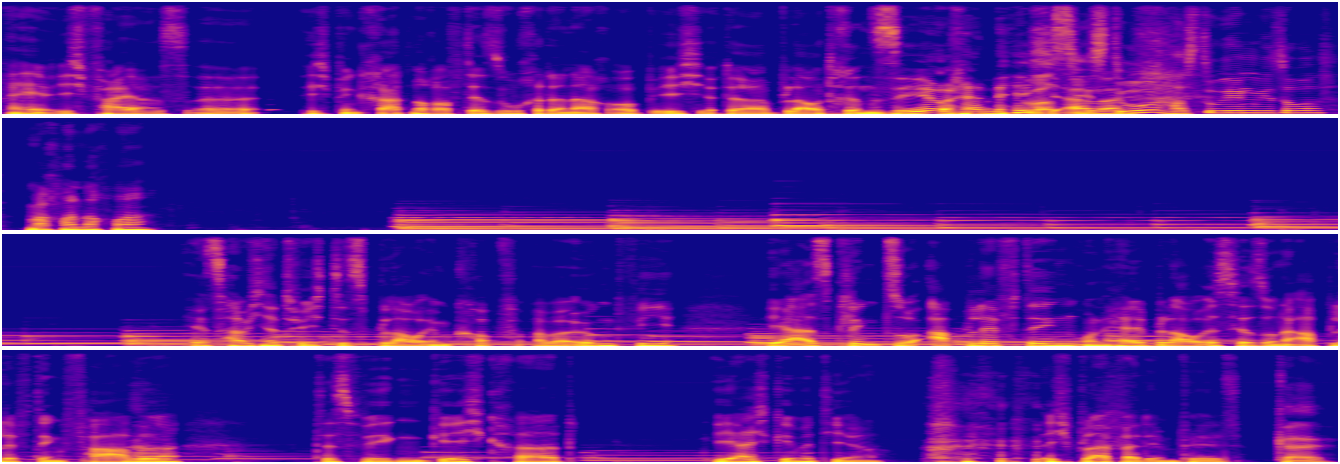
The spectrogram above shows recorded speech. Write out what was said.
Hey, ich feier's. Äh, ich bin gerade noch auf der Suche danach, ob ich da Blau drin sehe oder nicht. Was siehst du? Hast du irgendwie sowas? Mach mal nochmal. Jetzt habe ich natürlich das Blau im Kopf, aber irgendwie, ja, es klingt so uplifting und hellblau ist ja so eine uplifting Farbe. Ja. Deswegen gehe ich gerade, ja, ich gehe mit dir. Ich bleib bei dem Bild. Geil.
